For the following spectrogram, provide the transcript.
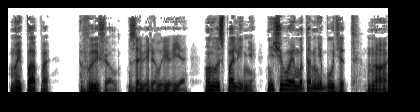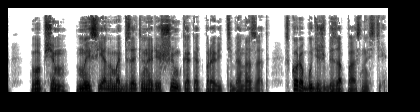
«Мой папа...» «Выжил», — заверил ее я. «Он в Исполине. Ничего ему там не будет, но...» В общем, мы с Яном обязательно решим, как отправить тебя назад. Скоро будешь в безопасности.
